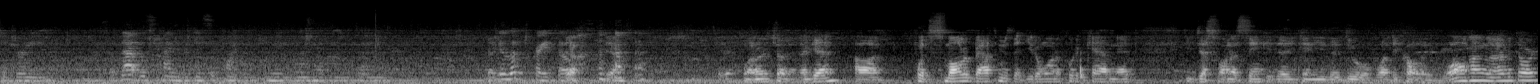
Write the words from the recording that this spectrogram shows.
to drain. That was kind of a disappointment for me when I had one done. Okay. It looked great though. Yeah, yeah. One at a time. Again, uh, for the smaller bathrooms that you don't want to put a cabinet, you just want to sink it there, you can either do what they call a wall hung lavatory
